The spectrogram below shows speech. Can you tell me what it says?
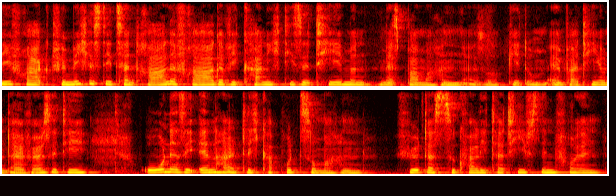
Die fragt, für mich ist die zentrale Frage, wie kann ich diese Themen messbar machen? Also geht um Empathie und Diversity, ohne sie inhaltlich kaputt zu machen. Führt das zu qualitativ sinnvollen,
